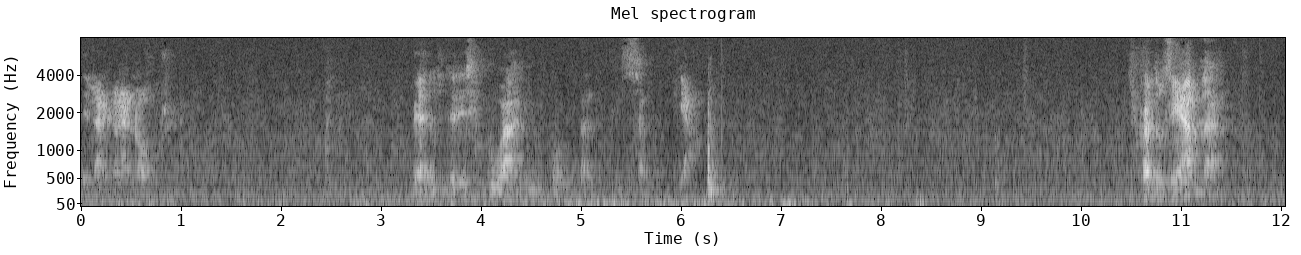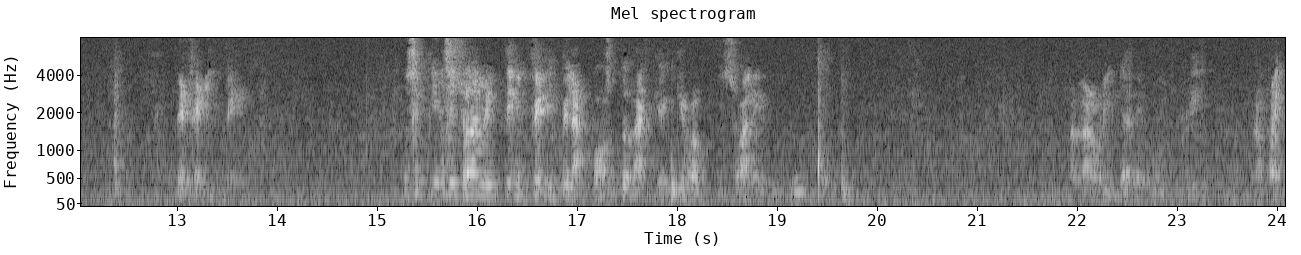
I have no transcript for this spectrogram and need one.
de la gran obra. Vean ustedes cuán importante es Santiago. Cuando se habla de Felipe, no se piense solamente en Felipe el apóstol, aquel que bautizó al erudito a la orilla de un río, Rafael.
